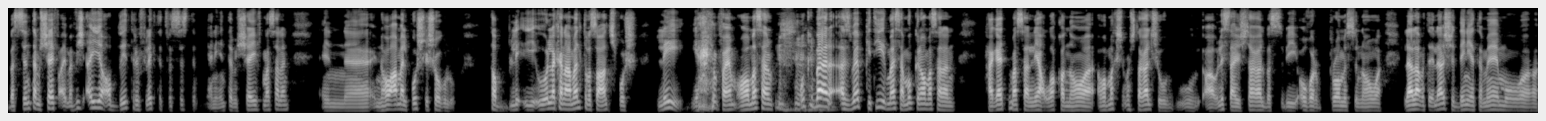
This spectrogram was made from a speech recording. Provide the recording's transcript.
بس أنت مش شايف ما فيش أي update reflected في الsystem يعني أنت مش شايف مثلًا إن إن هو عمل push لشغله، طب يقول لك أنا عملت بس ما عملتش push. ليه؟ يعني فاهم، هو مثلًا ممكن بقى أسباب كتير مثلًا، ممكن هو مثلًا حاجات مثلًا ليها علاقة إن هو هو ما اشتغلش و و أو لسه هيشتغل بس بيover promise إن هو لا، لأ ما تقلقش الدنيا تمام و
